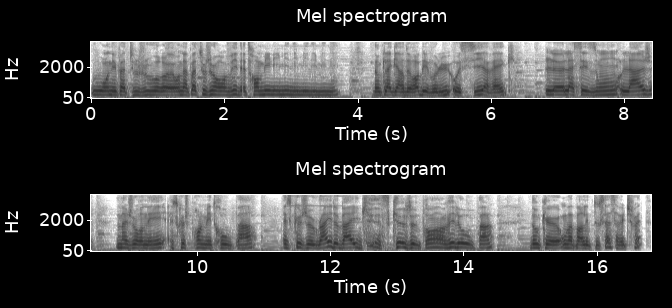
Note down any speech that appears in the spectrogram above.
où on n'est pas toujours, euh, on n'a pas toujours envie d'être en mini, mini, mini, mini. Donc la garde-robe évolue aussi avec la saison, l'âge, ma journée. Est-ce que je prends le métro ou pas? Est-ce que je ride a bike? Est-ce que je prends un vélo ou pas? Donc euh, on va parler de tout ça, ça va être chouette.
